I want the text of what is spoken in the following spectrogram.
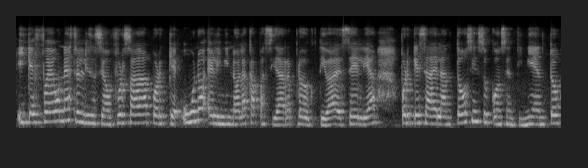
y que fue una esterilización forzada porque uno eliminó la capacidad reproductiva de Celia, porque se adelantó sin su consentimiento,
